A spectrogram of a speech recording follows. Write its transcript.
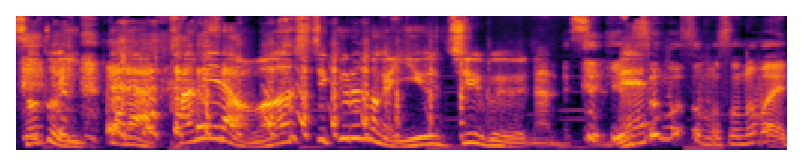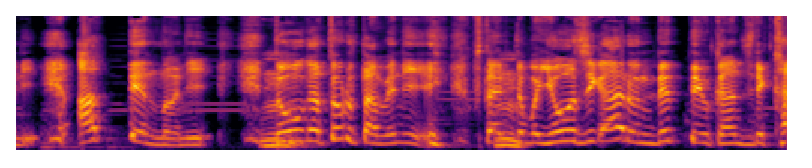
外行ったらカメラを回してくるのが YouTube なんですよねそ。もそもその前に会ってんのに、うん動画撮るために二人とも用事があるんでっていう感じで帰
